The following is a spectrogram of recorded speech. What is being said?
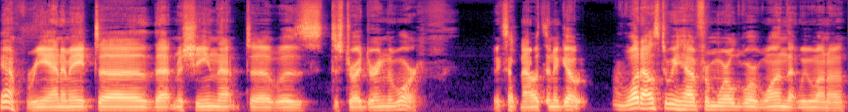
Yeah, reanimate uh, that machine that uh, was destroyed during the war. Except now it's in a goat. What else do we have from World War One that we want to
